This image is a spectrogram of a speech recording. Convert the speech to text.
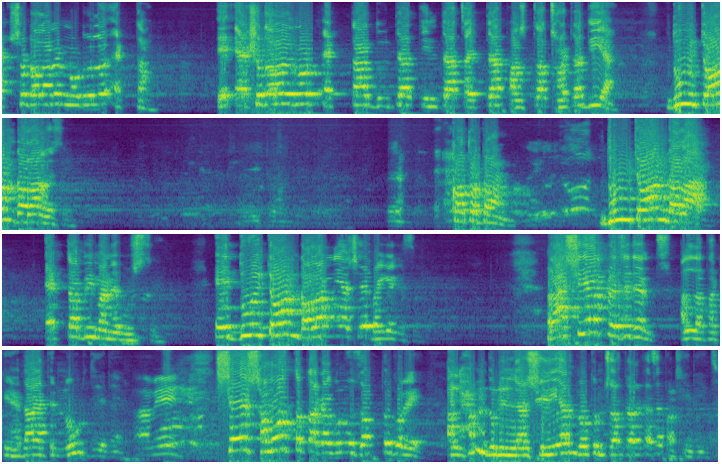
একশো ডলারের নোট হলো একটা। এই একশো ডলারের নোট একটা, দুইটা, তিনটা, চারটা, পাঁচটা, ছয়টা দিয়া দুই টন ডলার হয়েছে। কত টন? দুই টন ডলার। একটা বিমানে বসছে। এই দুই টন ডলার নিয়ে সে ভেঙে গেছে। রাশিয়ার প্রেসিডেন্ট আল্লাহ তাকে হেদায়তের নূর দিয়ে দেয় সে সমস্ত টাকাগুলো জব্দ করে আলহামদুলিল্লাহ সিরিয়ার নতুন সরকারের কাছে পাঠিয়ে দিয়েছে।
